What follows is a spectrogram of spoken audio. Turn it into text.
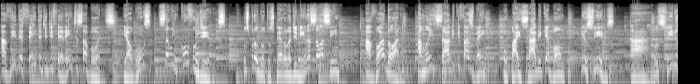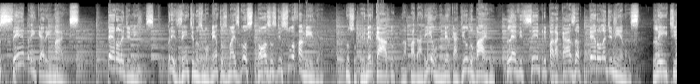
A vida é feita de diferentes sabores e alguns são inconfundíveis. Os produtos Pérola de Minas são assim. A avó adora, a mãe sabe que faz bem, o pai sabe que é bom e os filhos ah, os filhos sempre querem mais. Pérola de Minas, presente nos momentos mais gostosos de sua família. No supermercado, na padaria ou no mercadinho do bairro, leve sempre para casa Pérola de Minas. Leite,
